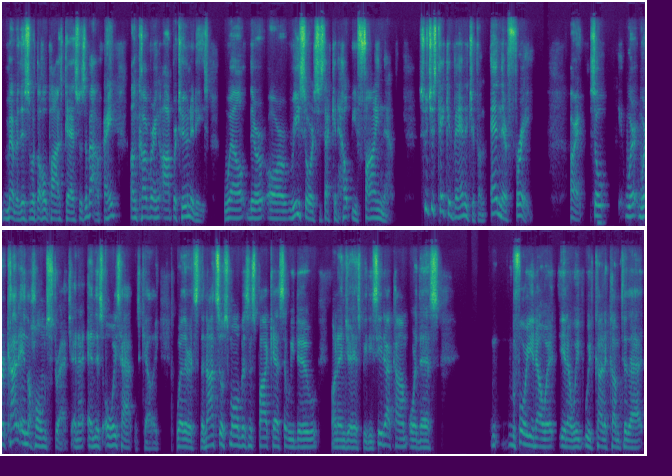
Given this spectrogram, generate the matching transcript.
Remember, this is what the whole podcast was about, right? Uncovering opportunities. Well, there are resources that can help you find them. So just take advantage of them and they're free. All right. So we're, we're kind of in the home stretch and, and this always happens, Kelly, whether it's the not so small business podcast that we do on njsbdc.com or this, before you know it, you know, we've, we've kind of come to that,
